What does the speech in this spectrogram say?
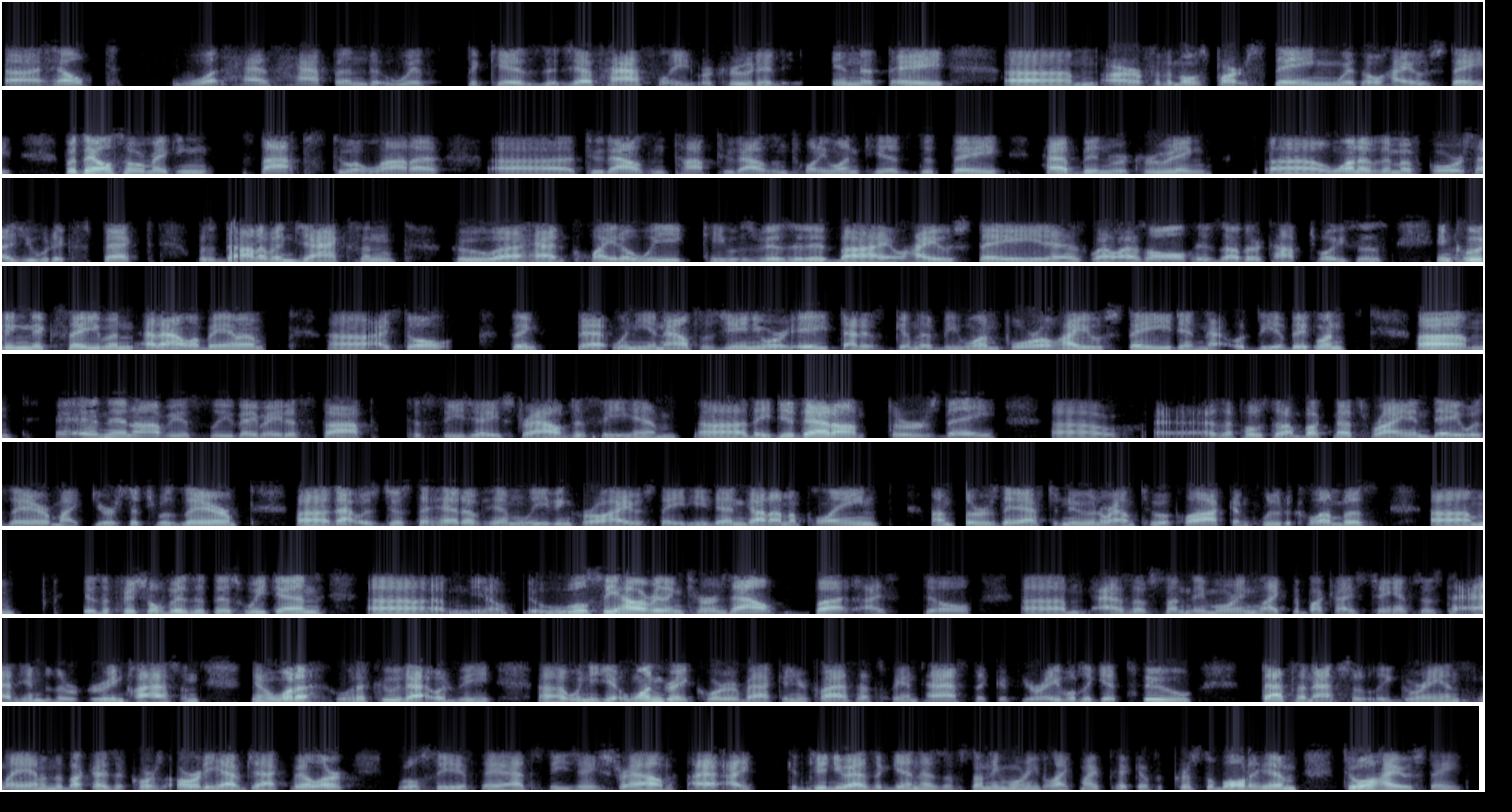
uh, helped what has happened with the kids that Jeff Hafley recruited in that they um, are for the most part staying with Ohio State. But they also are making stops to a lot of uh, 2000 top 2021 kids that they have been recruiting. Uh, one of them, of course, as you would expect, was Donovan Jackson, who uh, had quite a week. He was visited by Ohio State as well as all his other top choices, including Nick Saban at Alabama. Uh, I still think that when he announces January 8th, that is going to be one for Ohio State, and that would be a big one. Um, and then obviously they made a stop to CJ Stroud to see him. Uh, they did that on Thursday. Uh, as I posted on Bucknuts, Ryan Day was there, Mike Yurcich was there. Uh, that was just ahead of him leaving for Ohio State. He then got on a plane on Thursday afternoon around two o'clock and flew to Columbus. Um, his official visit this weekend. Uh, you know, we'll see how everything turns out, but I still, um, as of Sunday morning, like the Buckeyes' chances to add him to the recruiting class. And you know, what a what a coup that would be. Uh, when you get one great quarterback in your class, that's fantastic. If you're able to get two, that's an absolutely grand slam. And the Buckeyes, of course, already have Jack Miller. We'll see if they add C.J. Stroud. I, I continue as again as of Sunday morning to like my pick of a crystal ball to him to Ohio State.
